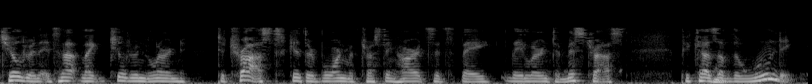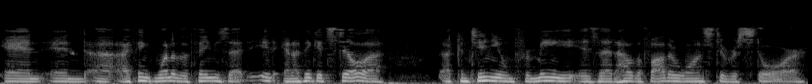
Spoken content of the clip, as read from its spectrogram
children it's not like children learn to trust because they're born with trusting hearts. It's they they learn to mistrust because of the wounding. And and uh, I think one of the things that it, and I think it's still a a continuum for me is that how the father wants to restore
